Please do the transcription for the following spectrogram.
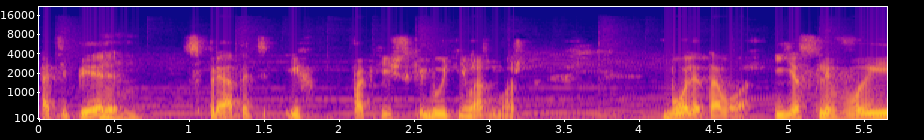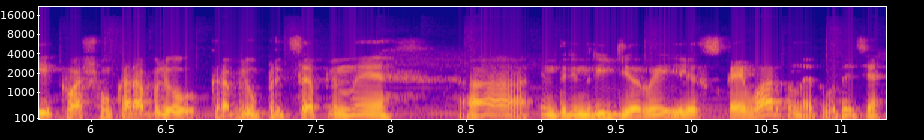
А теперь mm-hmm. спрятать их практически будет невозможно. Более того, если вы к вашему кораблю, кораблю прицеплены э, Риггеры или Скайвардены, это вот эти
